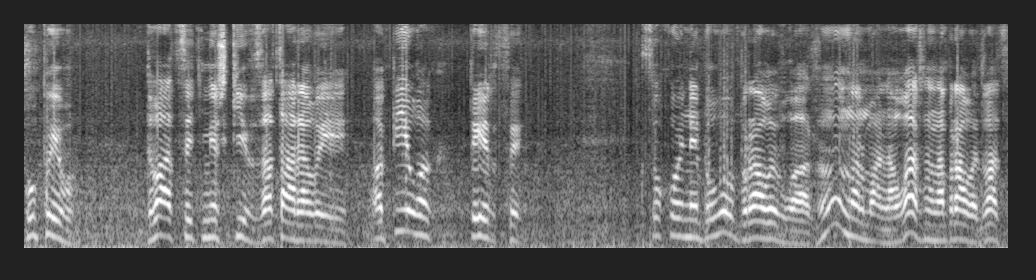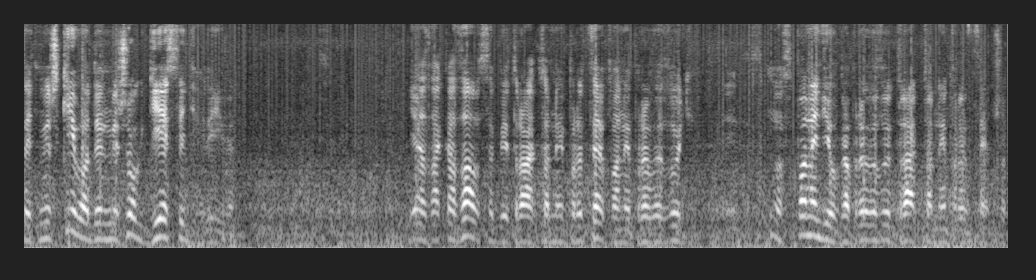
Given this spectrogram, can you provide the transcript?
купив 20 мішків затарили опілок, тирси. Сухой не було, брали влажну. Ну, нормально, влажно, набрали 20 мішків, один мішок 10 гривень. Я заказав собі тракторний прицеп, вони привезуть. Ну, з понеділка привезуть тракторний прицеп, щоб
